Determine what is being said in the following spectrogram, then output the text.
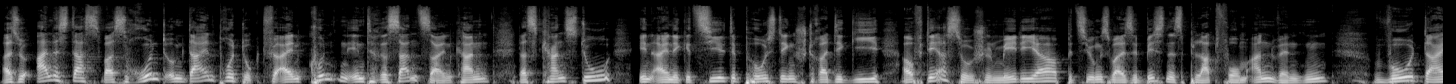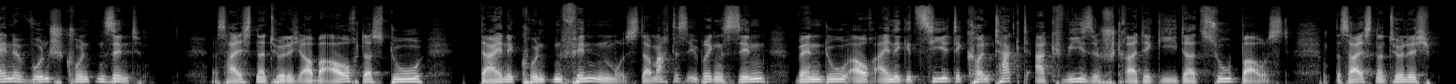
Also alles das, was rund um dein Produkt für einen Kunden interessant sein kann, das kannst du in eine gezielte gezielte Posting-Strategie auf der Social Media beziehungsweise Business-Plattform anwenden, wo deine Wunschkunden sind. Das heißt natürlich aber auch, dass du deine Kunden finden musst. Da macht es übrigens Sinn, wenn du auch eine gezielte Kontaktakquise-Strategie dazu baust. Das heißt natürlich,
